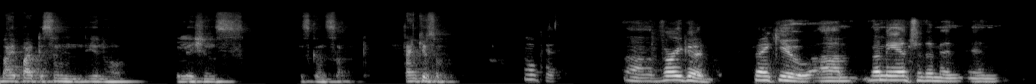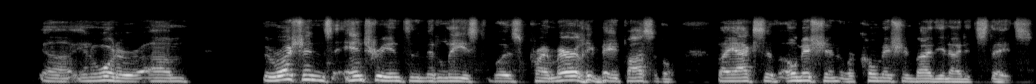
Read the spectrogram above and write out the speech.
bipartisan, you know, relations is concerned. Thank you, sir. Okay, uh, very good. Thank you. Um, let me answer them in in uh, in order. Um, the Russians' entry into the Middle East was primarily made possible by acts of omission or commission by the United States.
